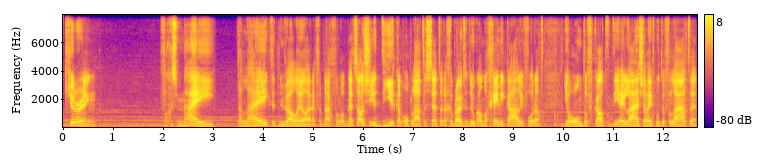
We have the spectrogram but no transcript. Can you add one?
Curing. Volgens mij... Dan lijkt het nu wel heel erg vandaag volop. Net zoals je je dier kan op laten zetten. Daar gebruiken ze natuurlijk allemaal chemicaliën voor dat je hond of kat die helaas jou heeft moeten verlaten.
